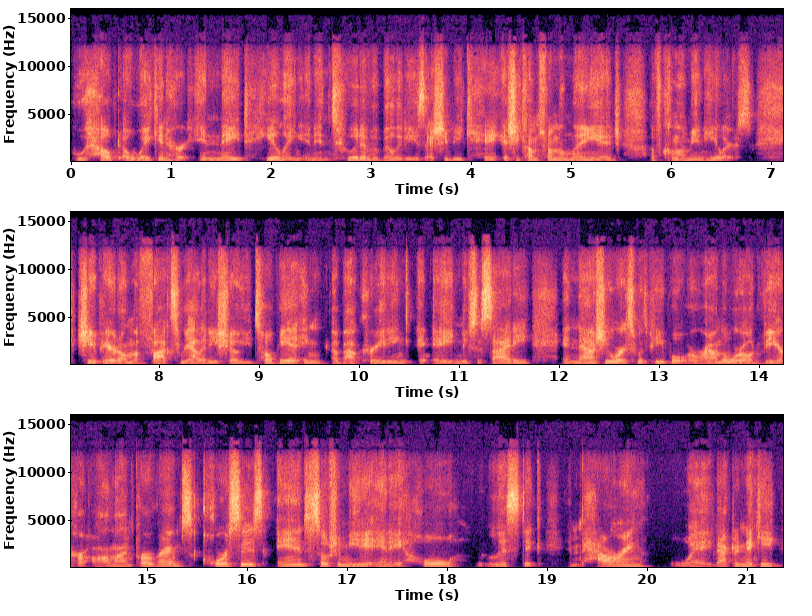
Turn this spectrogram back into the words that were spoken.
who helped awaken her innate healing and intuitive abilities as she became as she comes from the lineage of Colombian healers. She appeared on the Fox reality show Utopia in, about creating a, new society, and now she works with people around the world via her online programs, courses, and social media in a holistic, empowering way. Dr. Nikki,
